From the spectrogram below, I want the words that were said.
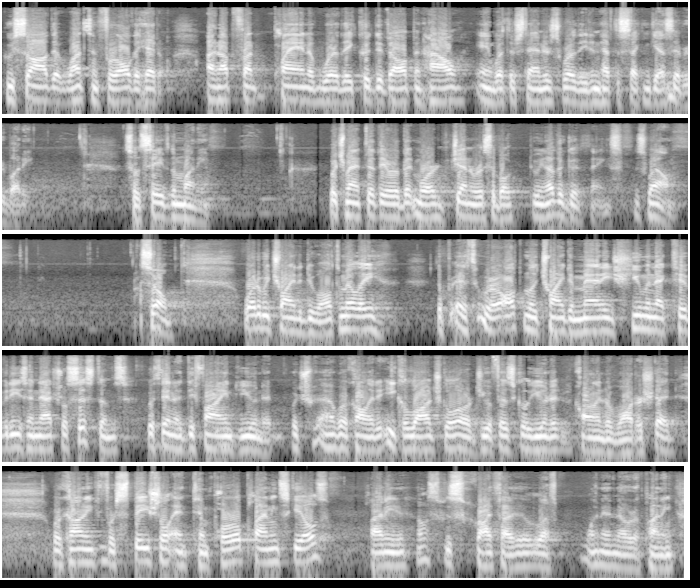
who saw that once and for all they had an upfront plan of where they could develop and how and what their standards were. They didn't have to second guess everybody. So it saved them money, which meant that they were a bit more generous about doing other good things as well. So what are we trying to do? Ultimately, we're ultimately trying to manage human activities and natural systems within a defined unit, which uh, we're calling an ecological or geophysical unit, we're calling it a watershed. We're accounting for spatial and temporal planning skills. Planning, oh, I thought I left one end out of planning.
